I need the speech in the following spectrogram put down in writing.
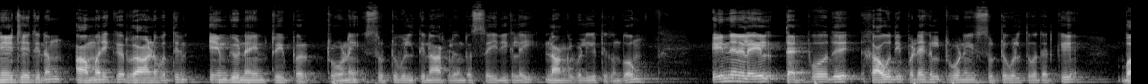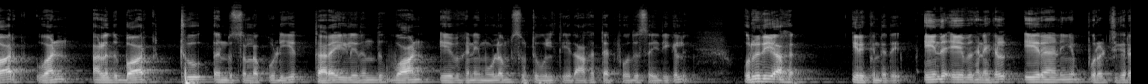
நேற்றைய தினம் அமெரிக்க இராணுவத்தின் எம்யூ நைன் ட்ரீப்பர் ட்ரோனை சுட்டு வீழ்த்தினார்கள் என்ற செய்திகளை நாங்கள் வெளியிட்டிருந்தோம். இந்த நிலையில் தற்போது ஹவுதி படைகள் ட்ரோனை சுட்டு வீழ்த்துவதற்கு பார்க் ஒன் அல்லது பார்க் டூ என்று சொல்லக்கூடிய தரையிலிருந்து வான் ஏவுகணை மூலம் சுட்டு வீழ்த்தியதாக தற்போது செய்திகள் உறுதியாக இருக்கின்றது. இந்த ஏவுகணைகள் ஈரானிய புரட்சிகர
